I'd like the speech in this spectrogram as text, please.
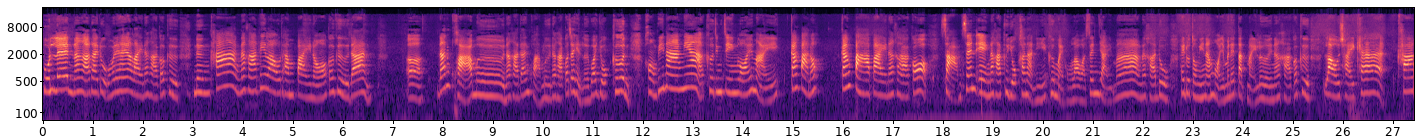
พูดเล่นนะคะทายถูกก็ไม่ได้ให้อะไรนะคะ ก็คือหนึ่งข้างนะคะที่เราทำไปเนาะก็คือด้านเอ่อด้านขวามือนะคะ ด้านขวามือนะคะ ก็จะเห็นเลยว่ายกขึ้น ของพี่นางเนี่ยคือจริงๆ ร้อยไหมก้างปลาเนาะก้างปลาไปนะคะ ก็ 3 เส้นเองนะคะ คือยกขนาดนี้คือไหมของเราอะเส้นใหญ่มากนะคะ ดูให้ดูตรงนี้นะหมอยังไม่ได้ตัดไหมเลยนะคะ ก็คือเราใช้แค่ ข้าง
